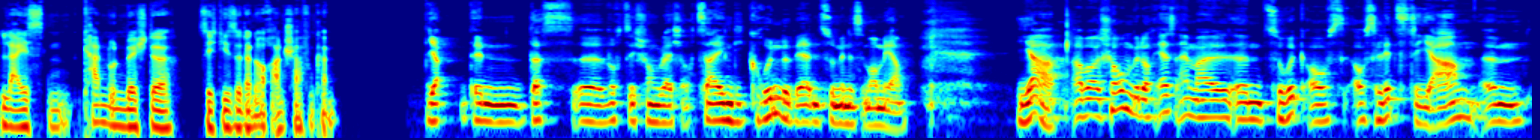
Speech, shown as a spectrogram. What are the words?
leisten kann und möchte, sich diese dann auch anschaffen kann. Ja, denn das äh, wird sich schon gleich auch zeigen. Die Gründe werden zumindest immer mehr. Ja, aber schauen wir doch erst einmal ähm, zurück aufs, aufs letzte Jahr. Ähm,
